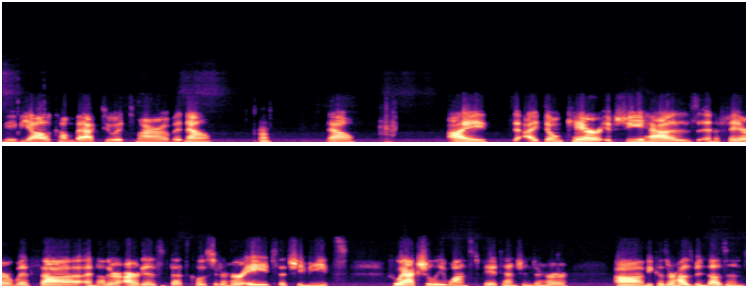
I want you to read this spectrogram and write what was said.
maybe I'll come back to it tomorrow, but no. Oh. No. I I don't care if she has an affair with uh, another artist that's closer to her age that she meets, who actually wants to pay attention to her, uh, because her husband doesn't.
